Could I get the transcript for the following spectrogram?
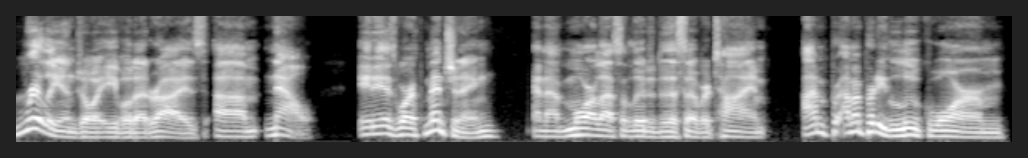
really enjoy Evil Dead Rise. Um, now it is worth mentioning, and I've more or less alluded to this over time. I'm I'm a pretty lukewarm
